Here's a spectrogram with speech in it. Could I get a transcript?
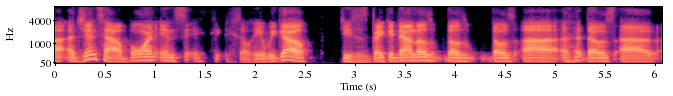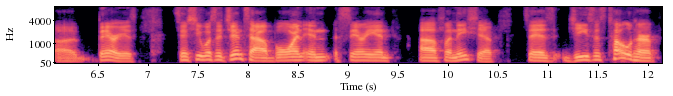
uh, a Gentile born in, so here we go. Jesus breaking down those those those uh those uh, uh barriers. Since she was a Gentile born in Syrian uh, Phoenicia, says Jesus told her,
